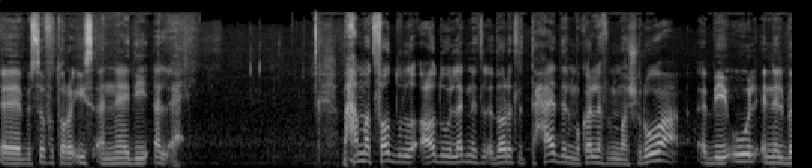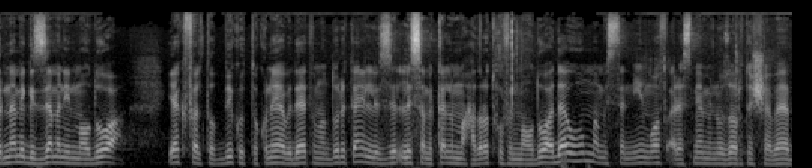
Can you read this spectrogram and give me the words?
وبصفته رئيس النادي الأهلي. محمد فضل عضو لجنة إدارة الاتحاد المكلف بالمشروع بيقول إن البرنامج الزمني الموضوع يكفل تطبيق التقنية بداية من الدور الثاني اللي لسه متكلم مع حضراتكم في الموضوع ده وهم مستنيين موافقة رسمية من وزارة الشباب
